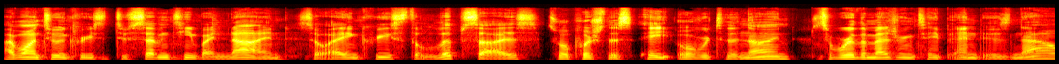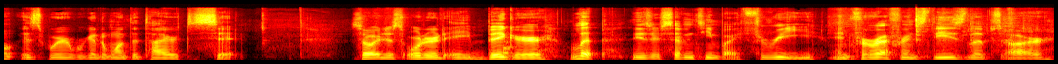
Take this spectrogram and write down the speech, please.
I want to increase it to 17 by 9, so I increase the lip size. So I'll push this 8 over to the 9. So where the measuring tape end is now is where we're going to want the tire to sit. So I just ordered a bigger lip. These are 17 by 3, and for reference, these lips are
